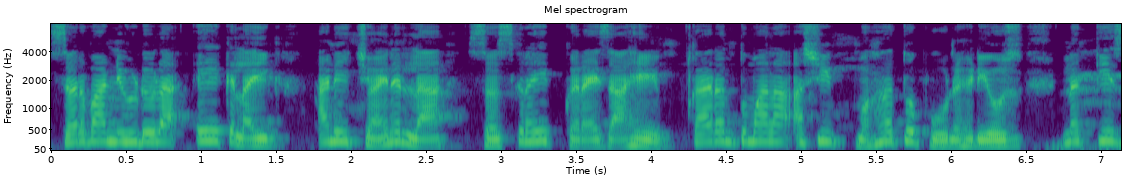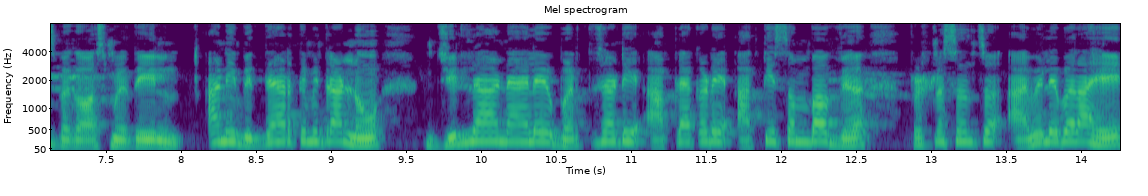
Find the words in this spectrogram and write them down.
सर्वांनी व्हिडिओला एक लाईक आणि चॅनलला सबस्क्राईब करायचं आहे. कारण तुम्हाला अशी महत्त्वपूर्ण व्हिडिओज नक्कीच बघावास मिळतील. आणि विद्यार्थी मित्रांनो जिल्हा न्यायालय भरतीसाठी आपल्याकडे अतिसंभाव्य प्रश्नसंच अवेलेबल आहे.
